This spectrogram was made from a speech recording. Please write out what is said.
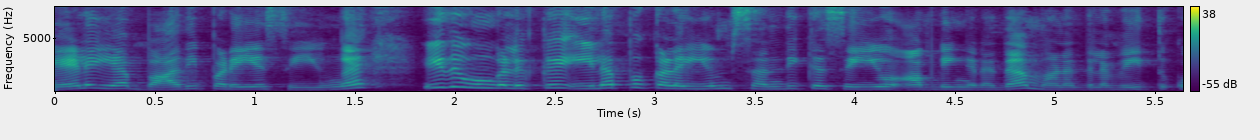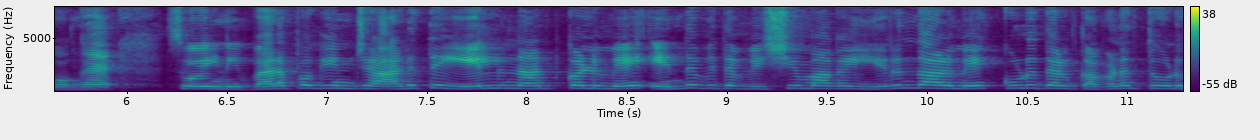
வேலையை பாதிப்படைய செய்யுங்க. இது உங்களுக்கு இழப்புகளையும் சந்திக்க செய்யும் அப்படிங்கிறத மனதில் வைத்துக்கோங்க. ஸோ இனி வரப்போகின்ற அடுத்த ஏழு நாட்களுமே எந்தவித விஷயமாக இருந்தாலுமே கூடுதல் கவனத்தோடு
